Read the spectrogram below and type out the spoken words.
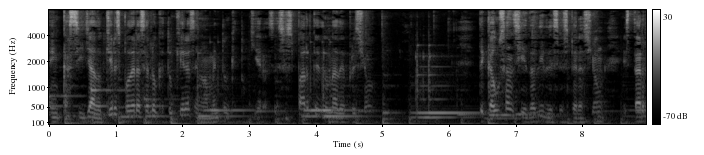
encasillado. Quieres poder hacer lo que tú quieras en el momento en que tú quieras. Eso es parte de una depresión causa ansiedad y desesperación estar,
